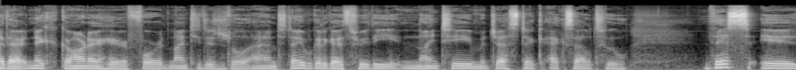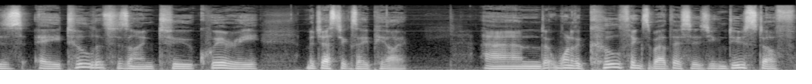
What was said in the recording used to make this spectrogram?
Hi there, Nick Garner here for 90 Digital and today we're going to go through the 90 Majestic XL tool. This is a tool that's designed to query Majestic's API. And one of the cool things about this is you can do stuff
